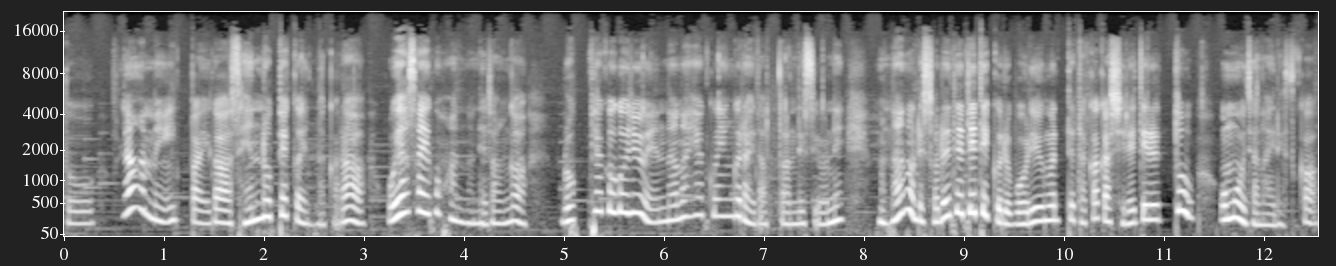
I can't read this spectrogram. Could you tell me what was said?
とラーメン1杯が1600円だからお野菜ご飯の値段が650円700円ぐらいだったんですよね、まあ、なのでそれで出てくるボリュームってたかが知れてると思うじゃないですか。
